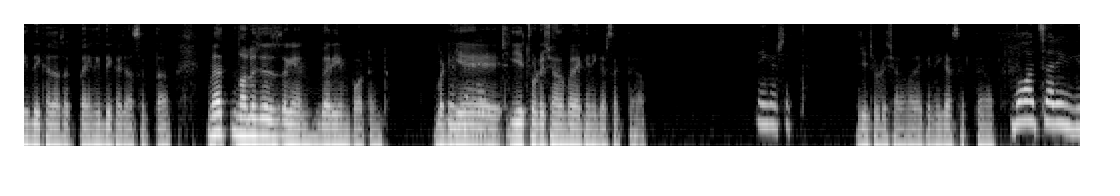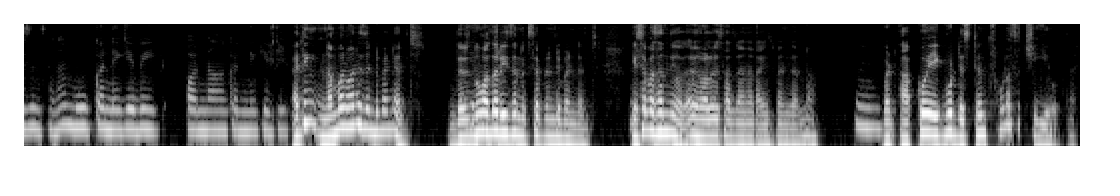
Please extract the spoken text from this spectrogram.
ये देखा जा सकता है नहीं देखा जा सकता। Wealth knowledge is again very important but ये ये छोटे शहरों में रह नहीं कर सकते आप। नहीं कर सकते। ये छोटे शहरों में रह के नहीं कर सकते आप। बहुत सारे रीजंस है ना मूव करने के भी और ना करने के भी। I think number one is independence there is no other reason except independence किसे पसंद नहीं होता है घर वालों के साथ रहना टाइम स्पेंड करना। बट आपको एक वो डिस्टेंस थोड़ा सा चाहिए होता है।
